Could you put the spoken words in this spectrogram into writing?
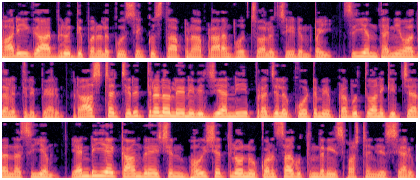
భారీగా అభివృద్ధి పనులకు శంకుస్థాపన ప్రారంభోత్సవాలు చేయడంపై సీఎం ధన్యవాదాలు తెలిపారు. రాష్ట్ర చరిత్రలో లేని విజయాన్ని ప్రజలు కూటమి ప్రభుత్వానికి ఇచ్చారన్న సీఎం ఎన్డీఏ కాంబినేషన్ భవిష్యత్తులోనూ కొనసాగుతుందని స్పష్టం చేశారు.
